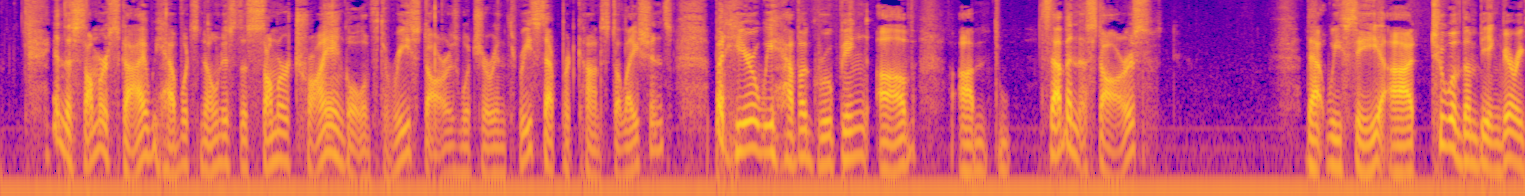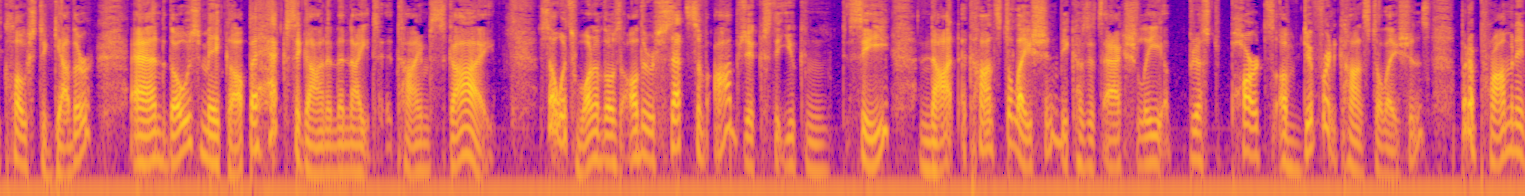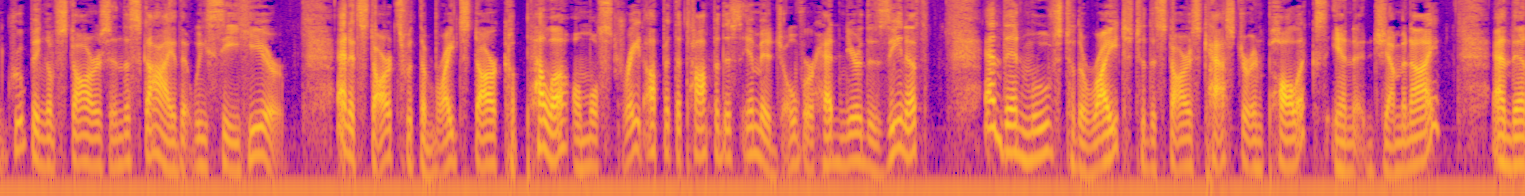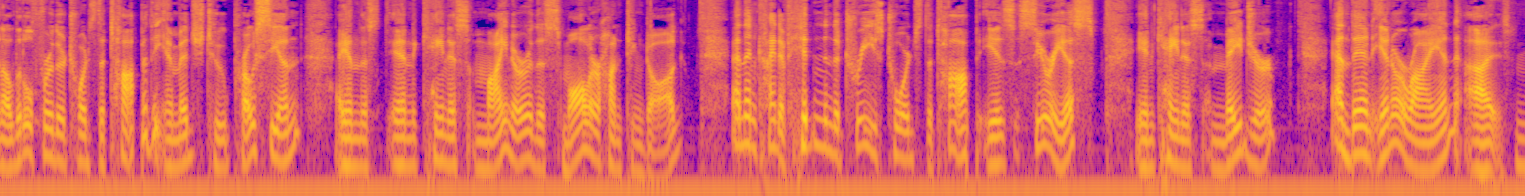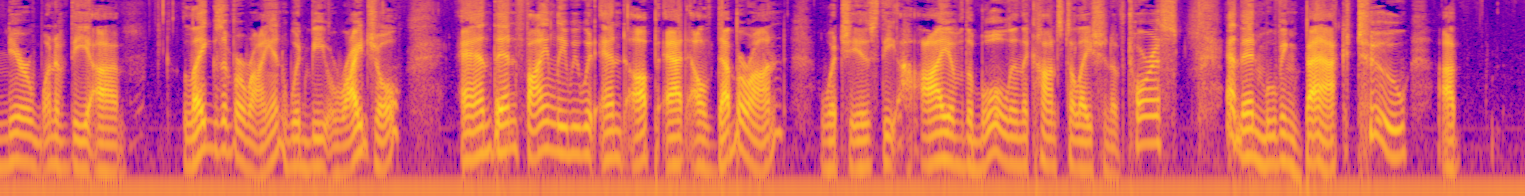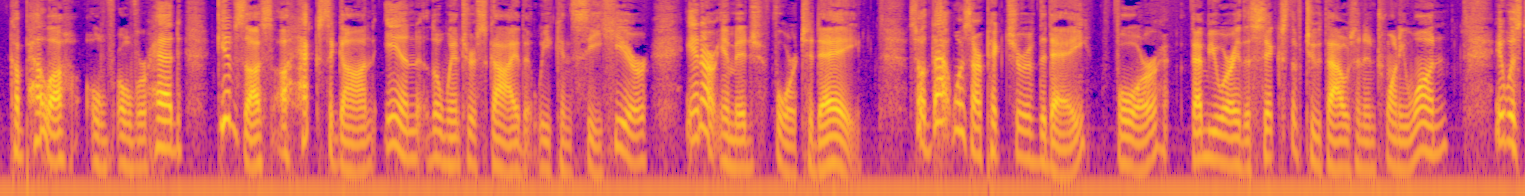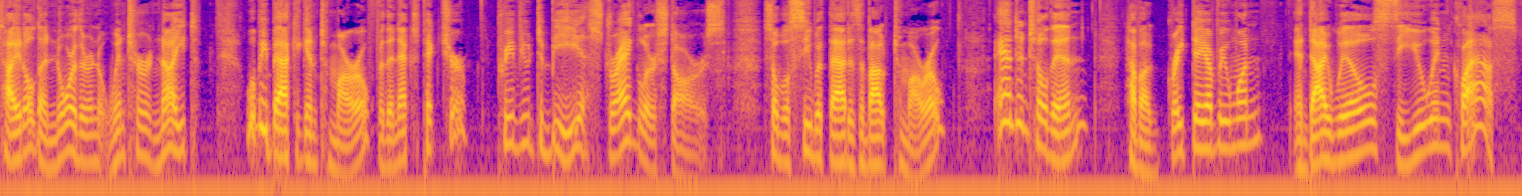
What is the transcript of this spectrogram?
In the summer sky, we have what's known as the summer triangle of three stars, which are in three separate constellations. But here we have a grouping of um, seven stars that we see uh, two of them being very close together and those make up a hexagon in the nighttime sky. So it's one of those other sets of objects that you can see not a constellation because it's actually just parts of different constellations, but a prominent grouping of stars in the sky that we see here. And it starts with the bright star Capella almost straight up at the top of this image overhead near the zenith and then moves to the right to the stars Castor and Pollux in Gemini and then a little further towards the top of the image to Procyon in this in Canis Minor the smaller hunting dog and then kind of hidden in the trees towards the top is Sirius in Canis Major. And then in Orion uh, near one of the uh, legs of Orion would be Rigel. And then finally we would end up at Aldebaran, which is the eye of the bull in the constellation of Taurus. And then moving back to uh, Capella overhead gives us a hexagon in the winter sky that we can see here in our image for today. So that was our picture of the day for February the 6th of 2021. It was titled a northern winter night. We'll be back again tomorrow for the next picture previewed to be straggler stars. So we'll see what that is about tomorrow. And until then, have a great day, everyone and I will see you in class.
